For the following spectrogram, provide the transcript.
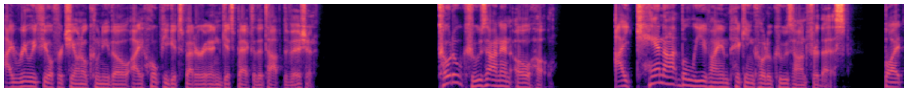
I really feel for Chiyono Kuni though. I hope he gets better and gets back to the top division. Koto Kuzan and Oho. I cannot believe I am picking Koto Kuzan for this, but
